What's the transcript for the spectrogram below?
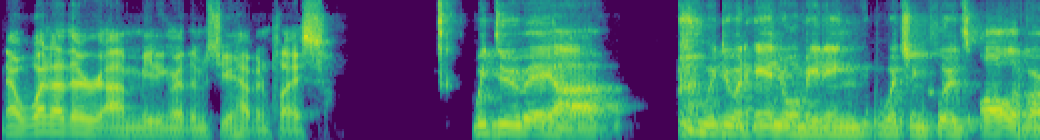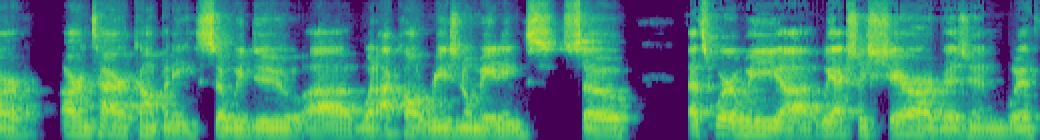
Now, what other um, meeting rhythms do you have in place? We do a uh, we do an annual meeting which includes all of our our entire company. So we do uh, what I call regional meetings. So that's where we uh, we actually share our vision with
